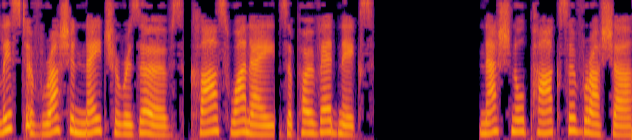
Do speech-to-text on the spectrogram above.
List of Russian nature reserves Class 1A Zapovedniks. National Parks of Russia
